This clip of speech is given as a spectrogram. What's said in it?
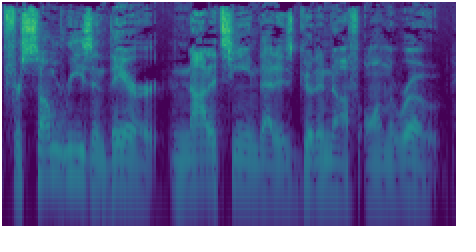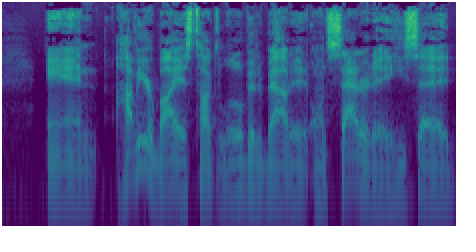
for some reason they're not a team that is good enough on the road. And Javier Baez talked a little bit about it on Saturday. He said,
